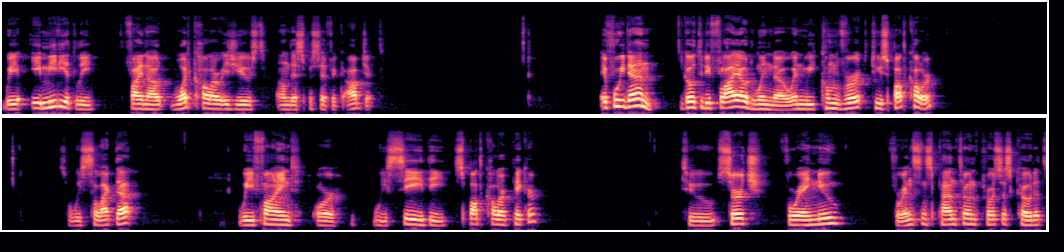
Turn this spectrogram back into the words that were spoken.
we immediately find out what color is used on this specific object. If we then go to the flyout window and we convert to spot color, so we select that, we find or we see the spot color picker to search for a new, for instance, Pantone process coated,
